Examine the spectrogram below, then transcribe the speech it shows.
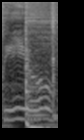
we Scorpio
